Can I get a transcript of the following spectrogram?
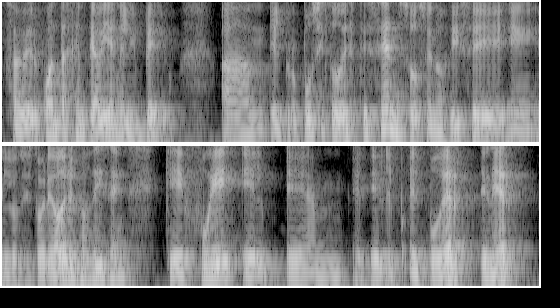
saber cuánta gente había en el imperio. el propósito de este censo se nos dice, los historiadores nos dicen que fue em, el, el, poder tener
